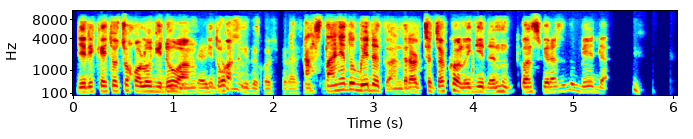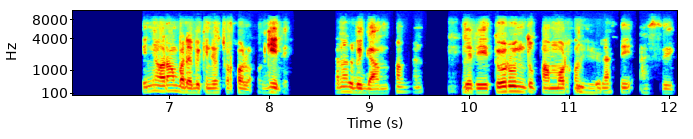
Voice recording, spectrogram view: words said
jadi kayak cocokologi doang Kayak itu kan gitu konspirasi. itu. kastanya tuh beda tuh antara cocokologi dan konspirasi tuh beda. Ini orang pada bikin cocokologi deh. Karena lebih gampang kan. Jadi turun tuh pamor Iya. konspirasi asik.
